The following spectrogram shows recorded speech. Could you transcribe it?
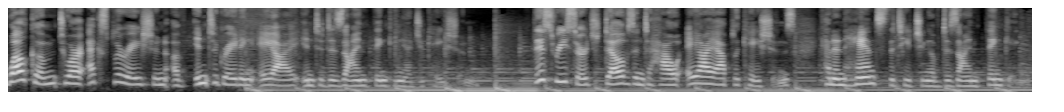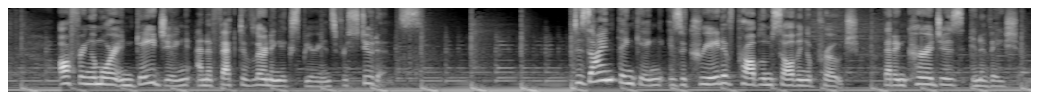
Welcome to our exploration of integrating AI into design thinking education. This research delves into how AI applications can enhance the teaching of design thinking, offering a more engaging and effective learning experience for students. Design thinking is a creative problem-solving approach that encourages innovation.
